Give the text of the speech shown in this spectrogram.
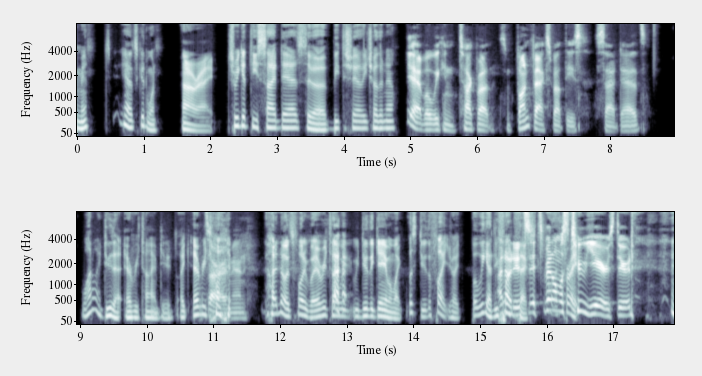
man. Yeah, it's a good one. All right. Should we get these side dads to uh, beat the shit out of each other now? Yeah, but we can talk about some fun facts about these side dads. Why do I do that every time, dude? Like every It's all right, time. man. I know it's funny, but every time we, we do the game, I'm like, let's do the fight. You're like, but we gotta do I fun know, dude. facts. It's, it's been Oh, almost right. two years, dude.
